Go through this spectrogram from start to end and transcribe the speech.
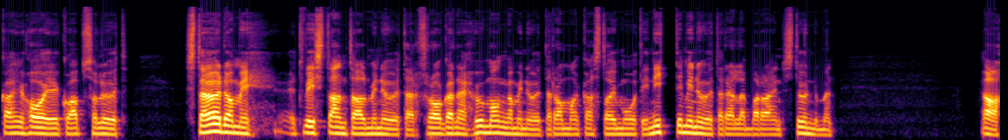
kan ju HJK absolut stör dem i ett visst antal minuter. Frågan är hur många minuter, om man kan stå emot i 90 minuter eller bara en stund. Men ja,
